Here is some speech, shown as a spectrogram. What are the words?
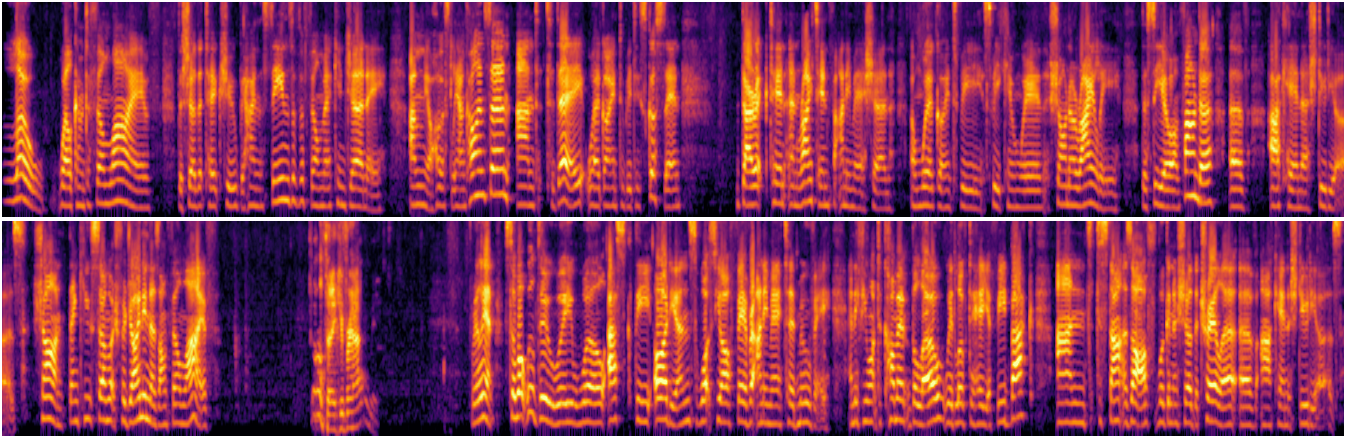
Hello, welcome to Film Live, the show that takes you behind the scenes of the filmmaking journey. I'm your host, Leanne Collinson, and today we're going to be discussing directing and writing for animation. And we're going to be speaking with Sean O'Reilly, the CEO and founder of Arcana Studios. Sean, thank you so much for joining us on Film Live. Oh, thank you for having me. Brilliant. So what we'll do, we will ask the audience, what's your favourite animated movie? And if you want to comment below, we'd love to hear your feedback. And to start us off, we're going to show the trailer of Arcana Studios.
